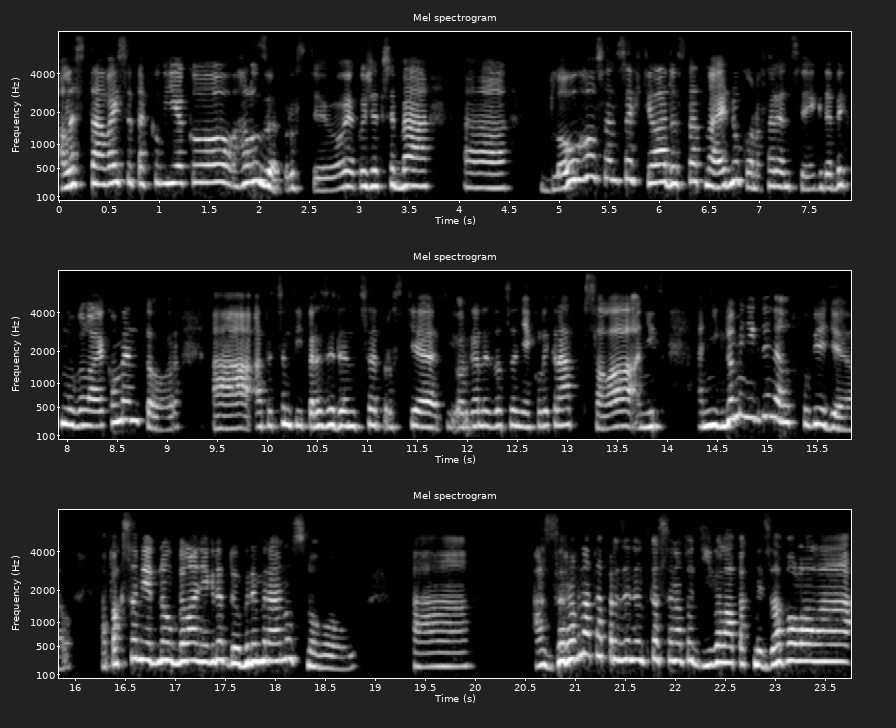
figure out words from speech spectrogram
Ale stávají se takový jako haluze prostě, jo? jako že třeba uh, dlouho jsem se chtěla dostat na jednu konferenci, kde bych mluvila jako mentor a, a teď jsem té prezidence prostě té organizace několikrát psala a nic a nikdo mi nikdy neodpověděl. A pak jsem jednou byla někde v Dobrým ránu s Novou a a zrovna ta prezidentka se na to dívala, pak mi zavolala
